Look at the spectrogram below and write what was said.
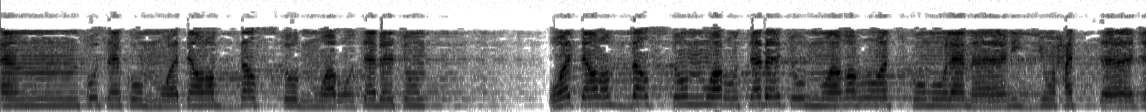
أنفسكم وتربصتم وارتبتم وتربصتم وارتبتم وغرتكم لماني حتى جاء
